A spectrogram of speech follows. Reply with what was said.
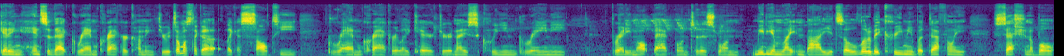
getting hints of that graham cracker coming through. It's almost like a like a salty graham cracker like character. A nice, clean, grainy, bready malt backbone to this one. Medium light in body. It's a little bit creamy, but definitely sessionable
